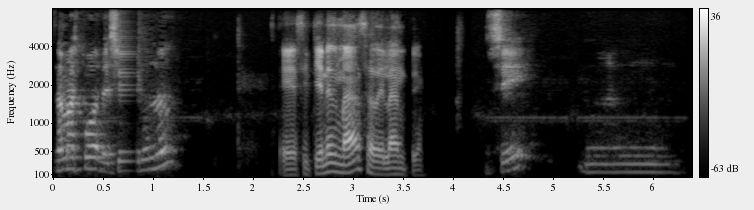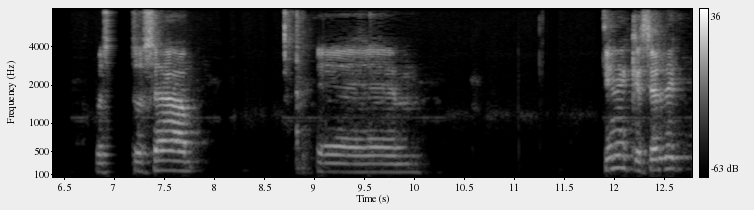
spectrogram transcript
Nada más puedo decir uno. Eh, si tienes más, adelante. Sí. Mm, Pues, o sea, em, tiene que ser de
